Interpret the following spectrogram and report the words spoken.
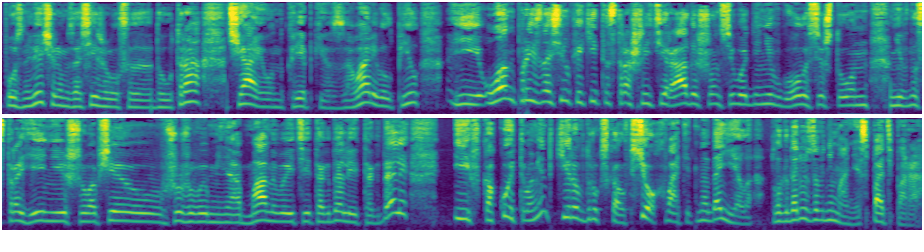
Поздно вечером засиживался до утра. Чай он крепкий заваривал, пил. И он произносил какие-то страшные тирады, что он сегодня не в голосе, что он не в настроении, что вообще что же вы меня обманываете и так далее, и так далее. И в какой-то момент Кира вдруг сказал, все, хватит, надоело, благодарю за внимание, спать пора.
